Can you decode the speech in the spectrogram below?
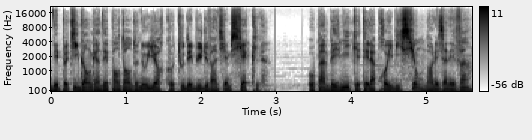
Des petits gangs indépendants de New York au tout début du XXe siècle, au pain béni qu'était la prohibition dans les années 20,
